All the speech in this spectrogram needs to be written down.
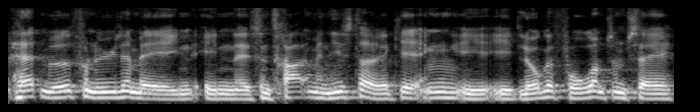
havde et møde for nylig med en, en øh, central minister i regeringen i, i et lukket forum, som sagde,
